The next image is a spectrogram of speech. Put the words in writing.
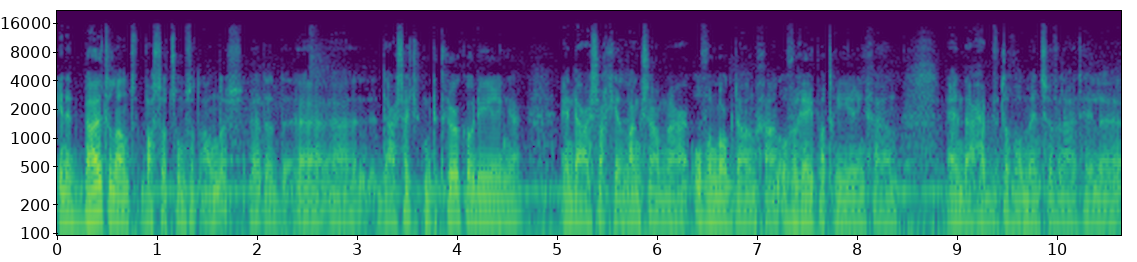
In het buitenland was dat soms wat anders. Hè. Dat, uh, daar zat je met de kleurcoderingen. En daar zag je langzaam naar of een lockdown gaan of een repatriëring gaan. En daar hebben we toch wel mensen vanuit hele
